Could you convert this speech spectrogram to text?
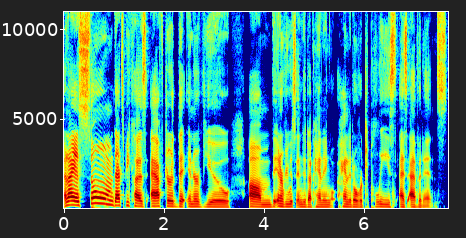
And I assume that's because after the interview, um, the interview was ended up handing handed over to police as evidence.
